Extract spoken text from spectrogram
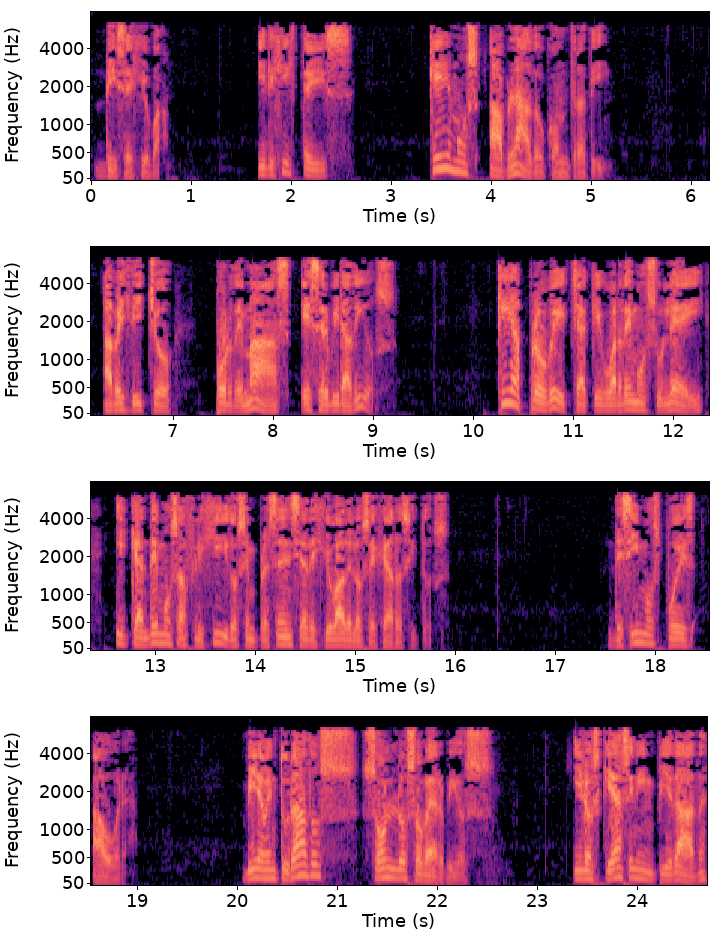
dice Jehová. Y dijisteis, ¿qué hemos hablado contra ti? Habéis dicho, por demás es servir a Dios. ¿Qué aprovecha que guardemos su ley y que andemos afligidos en presencia de Jehová de los ejércitos? Decimos pues ahora, Bienaventurados son los soberbios, y los que hacen impiedad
